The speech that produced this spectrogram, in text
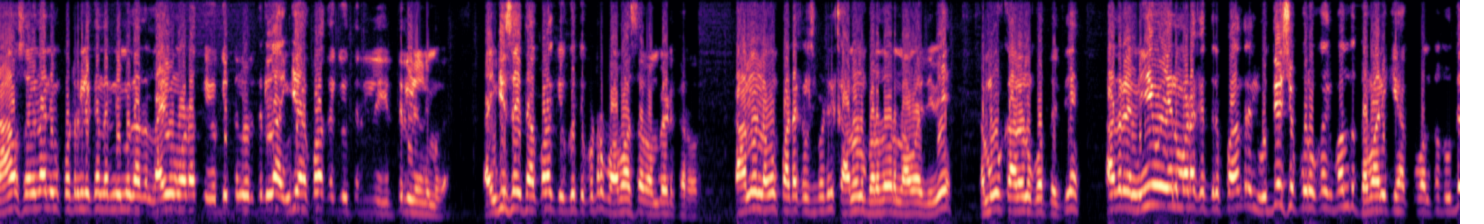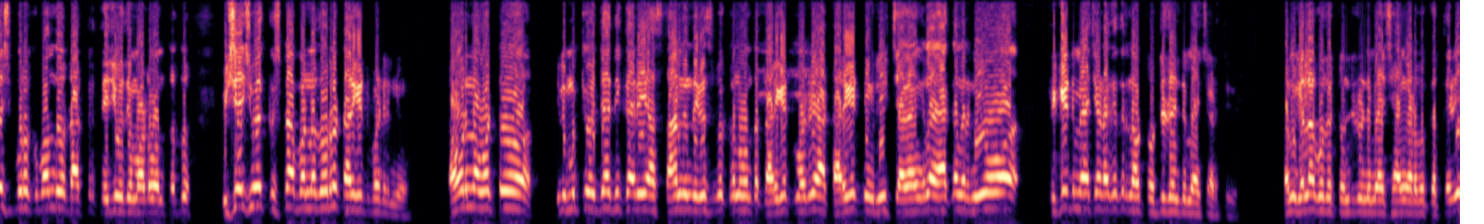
ನಾವು ಸಂವಿಧಾನ ನಿಮ್ಗೆ ಕೊಟ್ಟಿರ್ಲಿಕ್ಕಂದ್ರೆ ನಿಮಗೆ ಅದು ಲೈವ್ ಮಾಡೋಕೆ ಯೋಗ್ಯತೆ ಇರ್ತಿರ್ಲಿಲ್ಲ, ಹಂಗೆ ಹಾಕೊಳಕ್ ಯೋಗ್ಯತೆ ಇರ್ತಿರ್ಲಿಲ್ಲ ನಿಮಗೆ. ಅಂಗಿ ಸಹಿತ ಹಾಕೊಳಕ್ ಯೋಗ್ಯತೆ ಕೊಟ್ಟರು ಬಾಬಾ ಸಾಹೇಬ್ ಅಂಬೇಡ್ಕರ್ ಅವರು. ಕಾನೂನು ನಮಗ್ ಪಾಠ ಕಲಿಸ್ಬೇಡ್ರಿ ಕಾನೂನು ಬರೆದವ್ರು ನಾವು ಇದೀವಿ, ನಮಗೂ ಕಾನೂನು ಗೊತ್ತೈತಿ. ಆದ್ರೆ ನೀವು ಏನ್ ಮಾಡಕತ್ತೀರಪ್ಪ ಅಂದ್ರೆ ಇಲ್ಲಿ ಉದ್ದೇಶಪೂರ್ವಕವಾಗಿ ಬಂದು ದವಾನಿಕೆ ಹಾಕುವಂತದ್ದು ಉದ್ದೇಶಪೂರ್ವಕ ಬಂದು ಡಾಕ್ಟರ್ ತೇಜವದಿ ಮಾಡುವಂತದ್ದು ವಿಶೇಷವಾಗಿ ಕೃಷ್ಣ ಬಣ್ಣದವರು ಟಾರ್ಗೆಟ್ ಮಾಡ್ರಿ ನೀವು. ಅವ್ರನ್ನ ಒಟ್ಟು ಇಲ್ಲಿ ಮುಖ್ಯ ವೈದ್ಯಾಧಿಕಾರಿ ಆ ಸ್ಥಾನದಿಂದ ಇಳಿಸ್ಬೇಕು ಅನ್ನುವಂತ ಟಾರ್ಗೆಟ್ ಮಾಡ್ರಿ. ಆ ಟಾರ್ಗೆಟ್ ನೀವು ರೀಚ್ ಆಗಂಗಿಲ್ಲ. ಯಾಕಂದ್ರೆ ನೀವು ಕ್ರಿಕೆಟ್ ಮ್ಯಾಚ್ ಆಡಕತ್ತಿರಿ, ನಾವು ಟ್ವೆಂಟಿ ಟ್ವೆಂಟಿ ಮ್ಯಾಚ್ ಆಡ್ತೀವಿ. ನಮ್ಗೆಲ್ಲ ಗೊತ್ತು ಟ್ವೆಂಟಿ ಟ್ವೆಂಟಿ ಮ್ಯಾಚ್ ಹೆಂಗ್ ಆಡ್ಬೇಕಂತೇಳಿ.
